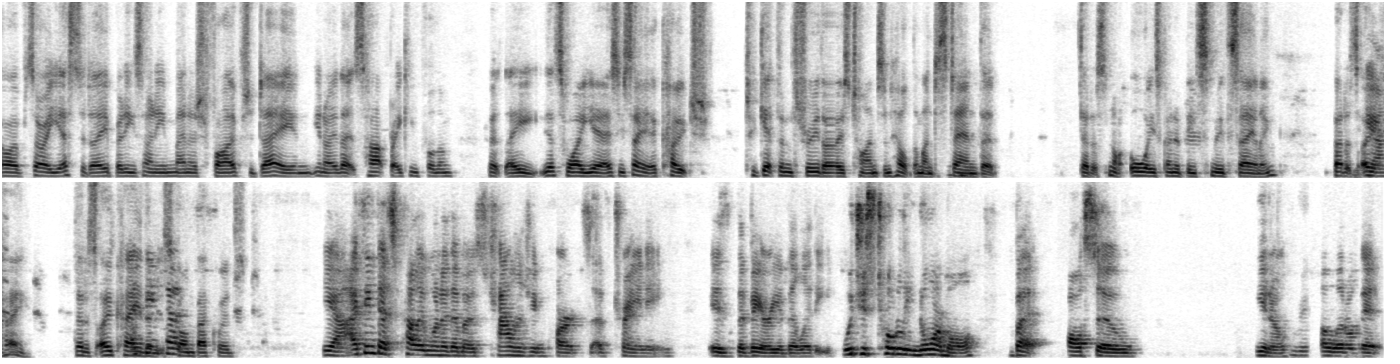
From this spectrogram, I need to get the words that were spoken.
oh, sorry yesterday but he's only managed five today and you know that's heartbreaking for them but they that's why yeah as you say a coach to get them through those times and help them understand mm-hmm. that that it's not always going to be smooth sailing but it's okay yeah. that it's okay that it's gone backwards yeah i think that's probably one of the most challenging parts of training is the variability which is totally normal but also you know, a little bit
